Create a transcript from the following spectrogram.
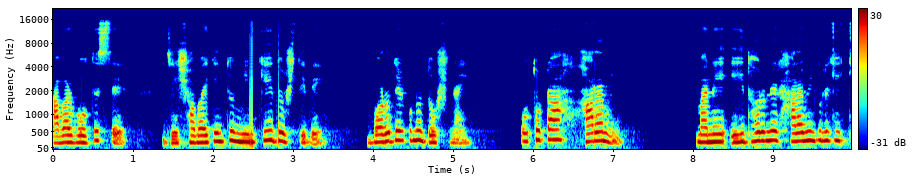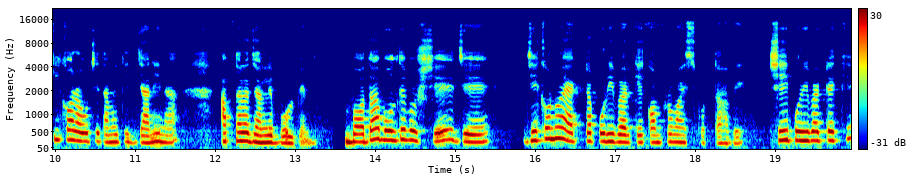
আবার বলতেছে যে, সবাই কিন্তু মিমকেই দোষ দিবে, বড়দের কোনো দোষ নাই, কতটা হারামি। মানে এই ধরনের হারামিগুলিকে কি করা উচিত আমি ঠিক জানি না। আপনারা জানলে বলবেন। বদা বলতে বসছে যে যে কোনো একটা পরিবারকে কম্প্রোমাইজ করতে হবে। সেই পরিবারটাকে,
